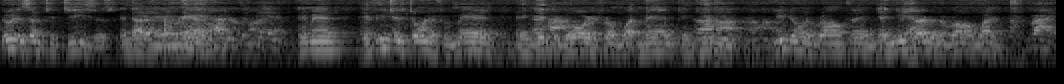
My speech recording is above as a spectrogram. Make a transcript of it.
Do it as unto Jesus and not unto man. Amen. Amen. If you're just doing it for man and get the Uh-huh. glory from what man can give Uh-huh, you, uh-huh. you're doing the wrong thing and you're serving the wrong way. Right.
